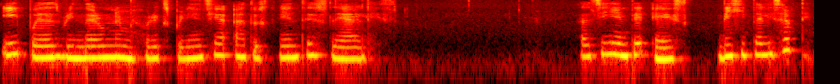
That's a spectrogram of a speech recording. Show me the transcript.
y puedas brindar una mejor experiencia a tus clientes leales. Al siguiente es digitalizarte.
